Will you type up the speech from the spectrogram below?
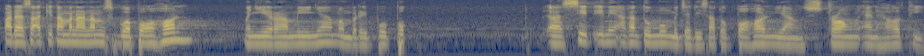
Pada saat kita menanam sebuah pohon, menyiraminya, memberi pupuk, uh, seed ini akan tumbuh menjadi satu pohon yang strong and healthy.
